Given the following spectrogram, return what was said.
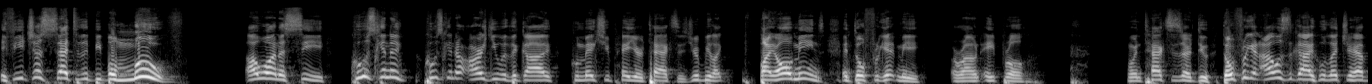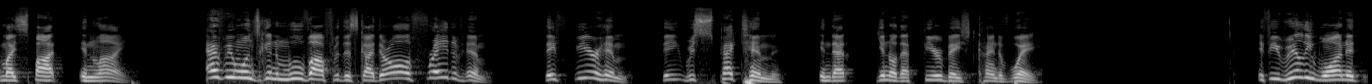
If he just said to the people, Move, I want to see, who's to who's gonna argue with the guy who makes you pay your taxes? You'll be like, By all means, and don't forget me around April when taxes are due. Don't forget, I was the guy who let you have my spot in line. Everyone's to move out for this guy. They're all afraid of him. They fear him. They respect him in that, you know, that fear-based kind of way. If he really wanted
